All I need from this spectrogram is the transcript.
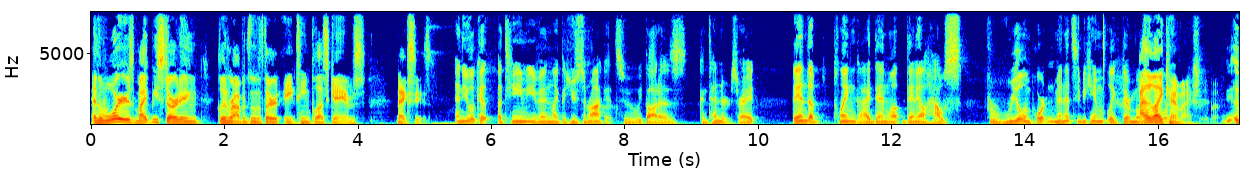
and the Warriors might be starting Glenn Robinson III 18 plus games next season. And you look at a team even like the Houston Rockets, who we thought as contenders, right? They end up playing a guy Daniel Danuel House for real important minutes. He became like their most. I like important- him actually, but Uh,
